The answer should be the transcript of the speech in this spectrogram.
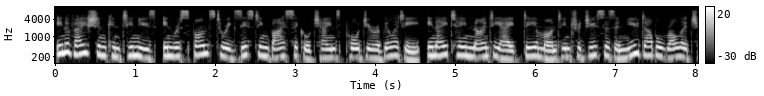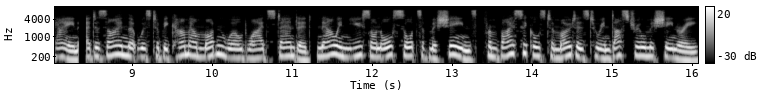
Innovation continues. In response to existing bicycle chains' poor durability, in 1898 Diamant introduces a new double roller chain, a design that was to become our modern worldwide standard, now in use on all sorts of machines, from bicycles to motors to industrial machinery.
